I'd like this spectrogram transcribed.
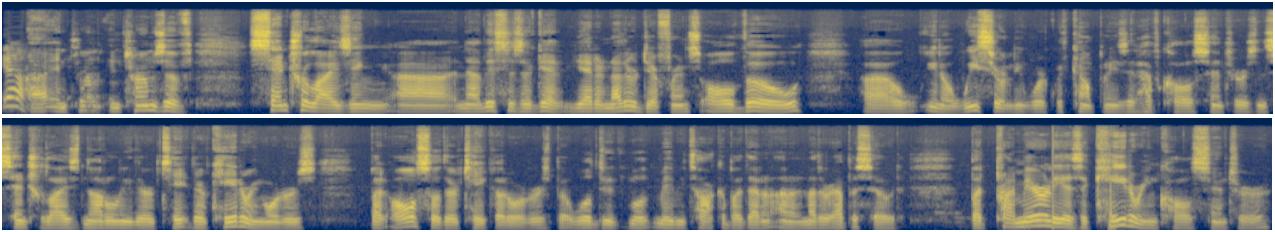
yeah. Uh, in, ter- in terms of centralizing, uh, now this is again yet another difference. Although, uh, you know, we certainly work with companies that have call centers and centralize not only their ta- their catering orders but also their takeout orders. But we'll do we'll maybe talk about that on, on another episode. But primarily as a catering call center.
